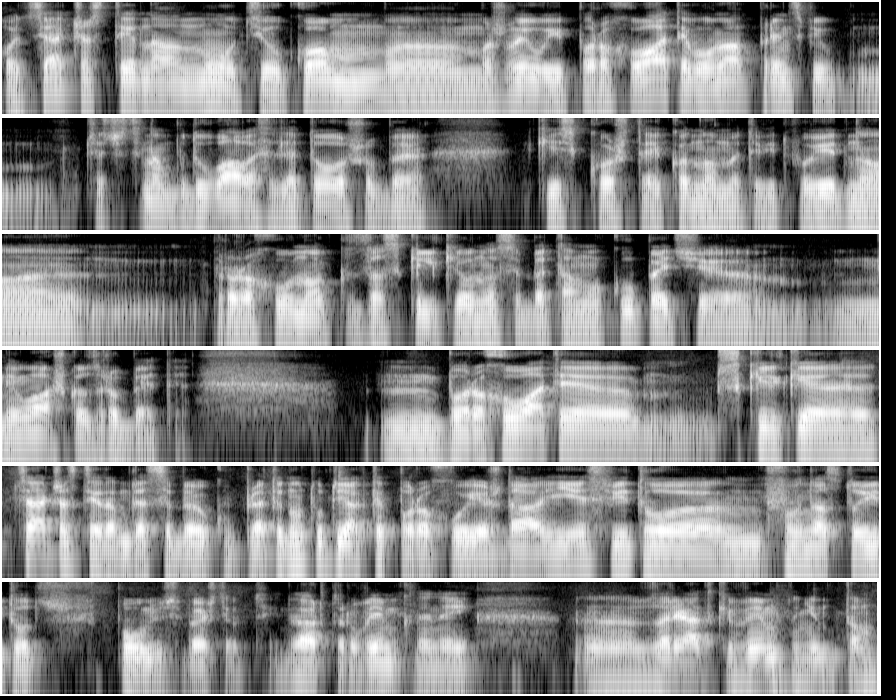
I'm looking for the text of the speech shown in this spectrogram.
Оця частина ну, цілком е, можливо і порахувати, бо вона, в принципі, ця частина будувалася для того, щоб якісь кошти економити. Відповідно, прорахунок, за скільки воно себе там окупить, е, неважко зробити. М, Порахувати, скільки ця частина буде себе окупляти. Ну тут як ти порахуєш? Да? Є світло, вона стоїть от повністю, бачите, от інвертор вимкнений, е, зарядки вимкнені, ну, там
